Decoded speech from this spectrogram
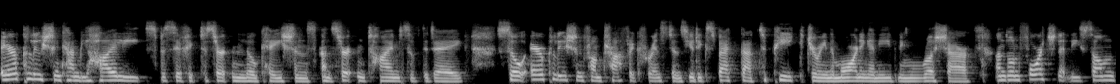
air pollution can be highly specific to certain locations and certain times of the day. So air pollution from traffic, for instance, you'd expect that to peak during the morning and evening rush hour. And unfortunately, some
